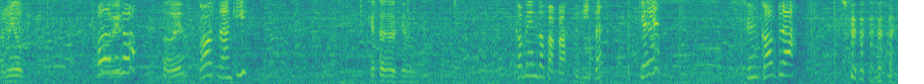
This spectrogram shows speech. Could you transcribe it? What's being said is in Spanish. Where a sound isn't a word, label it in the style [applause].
Amigo, Hola amigo, ¿todo bien? todo tranqui, ¿Qué estás haciendo? comiendo papas fritas. ¿Quieres? Sí. Compra. [laughs]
